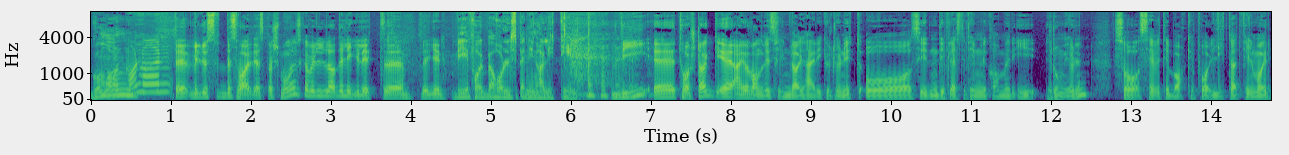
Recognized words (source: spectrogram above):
God morgen. Morgen, morgen. Eh, Vil du besvare det spørsmålet, eller skal vi la det ligge litt, eh, Birger? Vi får beholde spenninga litt til. Vi, eh, Torsdag eh, er jo vanligvis filmdag her i Kulturnytt, og siden de fleste filmene kommer i romjulen, så ser vi tilbake på litt av et filmår.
